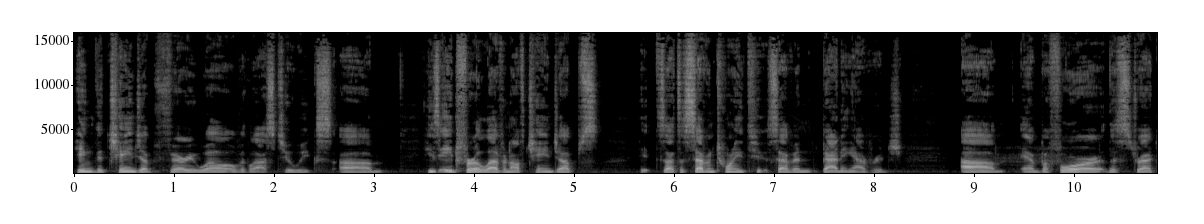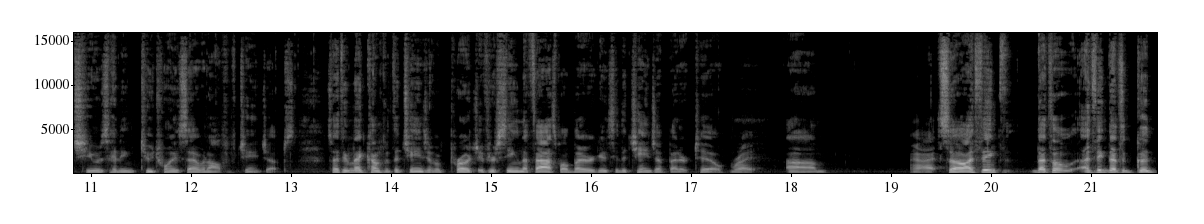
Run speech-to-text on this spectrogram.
hitting the changeup very well over the last two weeks. Um, he's eight for eleven off changeups, so that's a seven twenty two seven batting average. Um, and before the stretch, he was hitting two twenty seven off of changeups. So I think that comes with the change of approach. If you're seeing the fastball better, you're going to see the changeup better too. Right. Um, I, so I think that's a I think that's a good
